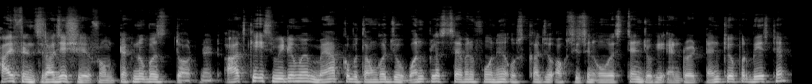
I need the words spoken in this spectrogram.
हाय फ्रेंड्स राजेश शेयर फ्रॉम टेक्नोबस डॉट नेट आज के इस वीडियो में मैं आपको बताऊँगा जो वन प्लस सेवन फ़ोन है, उसका जो ऑक्सीजन ओ एस टेन जो कि एंड्रॉयड टेन के ऊपर बेस्ड है,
